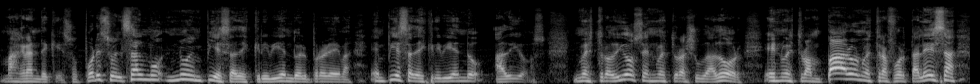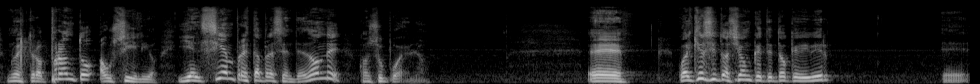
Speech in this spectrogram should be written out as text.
más grande que eso. Por eso el Salmo no empieza describiendo el problema, empieza describiendo a Dios. Nuestro Dios es nuestro ayudador, es nuestro amparo, nuestra fortaleza, nuestro pronto auxilio. Y Él siempre está presente. ¿Dónde? Con su pueblo. Eh, cualquier situación que te toque vivir, eh,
